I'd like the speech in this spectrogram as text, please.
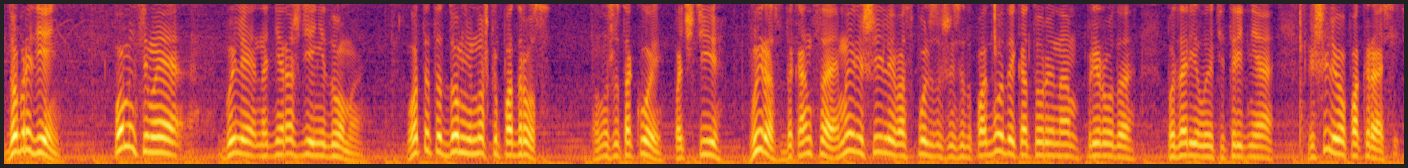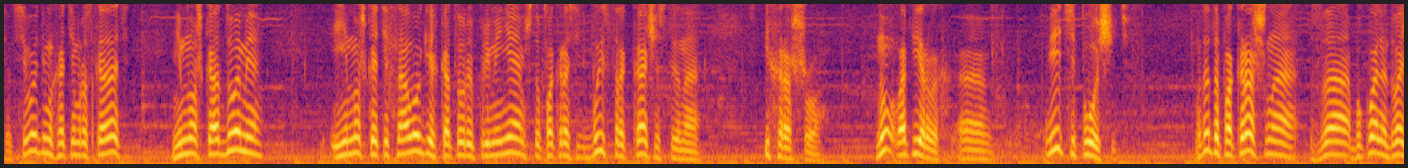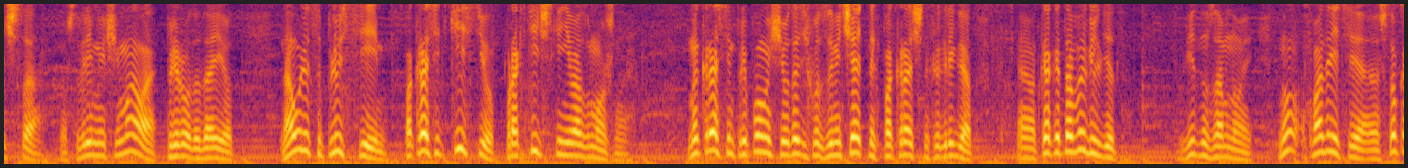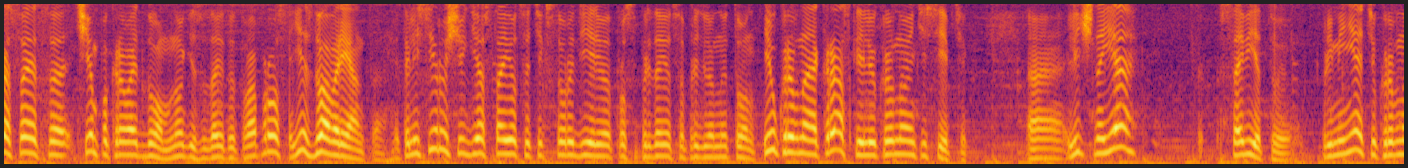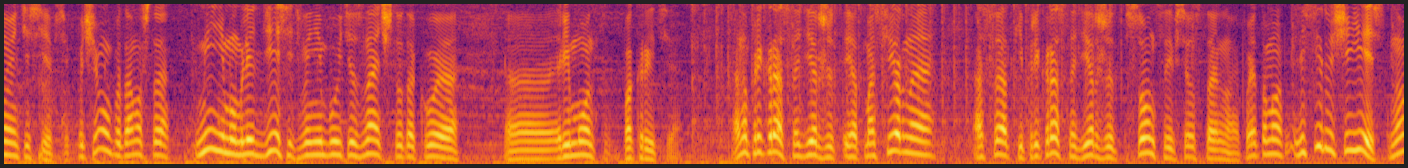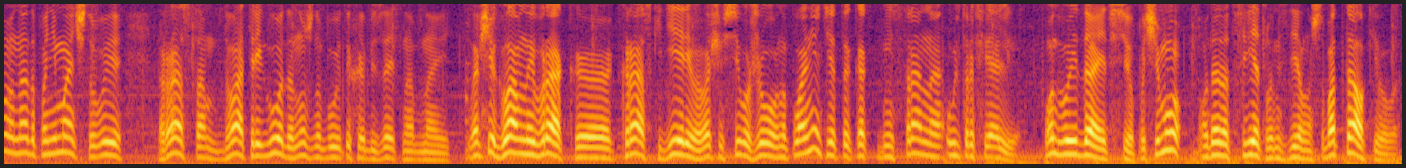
Добрый день! Помните, мы были на дне рождения дома? Вот этот дом немножко подрос. Он уже такой, почти вырос до конца. И мы решили, воспользовавшись этой погодой, которую нам природа подарила эти три дня, решили его покрасить. Вот сегодня мы хотим рассказать немножко о доме и немножко о технологиях, которые применяем, чтобы покрасить быстро, качественно и хорошо. Ну, во-первых, э, видите площадь? Вот это покрашено за буквально 2 часа, потому что времени очень мало, природа дает. На улице плюс 7. Покрасить кистью практически невозможно. Мы красим при помощи вот этих вот замечательных покрасочных агрегатов. Э, вот как это выглядит, видно за мной. Ну, смотрите, что касается, чем покрывать дом, многие задают этот вопрос. Есть два варианта. Это лессирующий, где остается текстура дерева, просто придается определенный тон, и укрывная краска или укрывной антисептик. Э, лично я советую применять укрывной антисептик. Почему? Потому что минимум лет 10 вы не будете знать, что такое э, ремонт покрытия. Оно прекрасно держит и атмосферное осадки, прекрасно держит солнце и все остальное. Поэтому лессирующие есть, но надо понимать, что вы раз там 2-3 года нужно будет их обязательно обновить. Вообще главный враг э, краски, дерева, вообще всего живого на планете, это, как ни странно, ультрафиолет. Он выедает все. Почему вот этот светлым сделан? Чтобы отталкивало.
